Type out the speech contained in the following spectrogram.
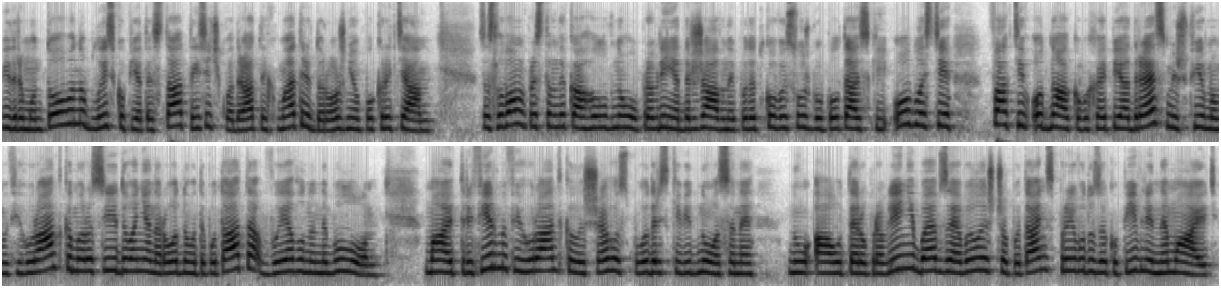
Відремонтовано близько 500 тисяч квадратних метрів дорожнього покриття. За словами представника головного управління Державної податкової служби у Полтавській області, фактів однакових IP-адрес між фірмами-фігурантками розслідування народного депутата виявлено не було. Мають три фірми-фігурантки лише господарські відносини. Ну а у теруправлінні БЕП заявили, що питань з приводу закупівлі не мають.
